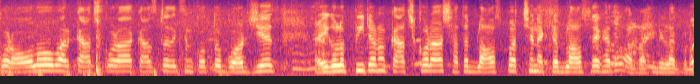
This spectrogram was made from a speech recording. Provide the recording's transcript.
করা অল ওভার কাজ করা, কাজটা দেখছেন কত গর্জিয়াস আর এগুলো পিটানো কাজ করা, সাথে ব্লাউজ পাচ্ছেন, একটা ব্লাউজ দেখা দাও, আর বাকিটি লাগবে না।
